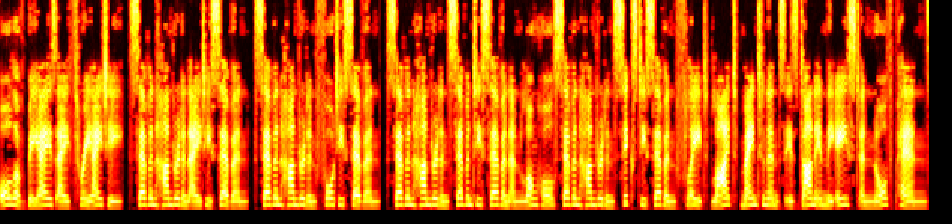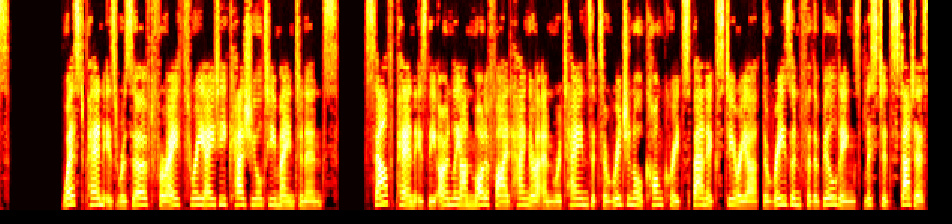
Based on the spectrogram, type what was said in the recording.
all of BA's A380, 787, 747, 777 and long-haul 767 fleet light maintenance is done in the east and north pens. West Pen is reserved for A380 casualty maintenance. South Pen is the only unmodified hangar and retains its original concrete span exterior the reason for the building's listed status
